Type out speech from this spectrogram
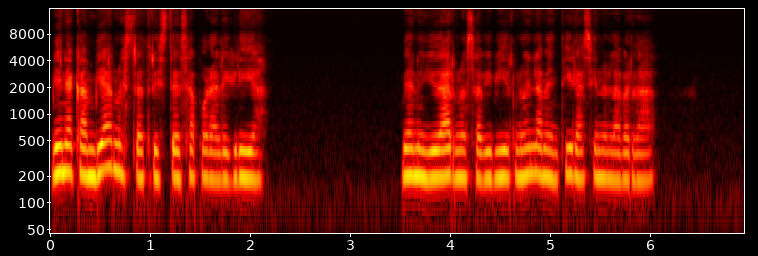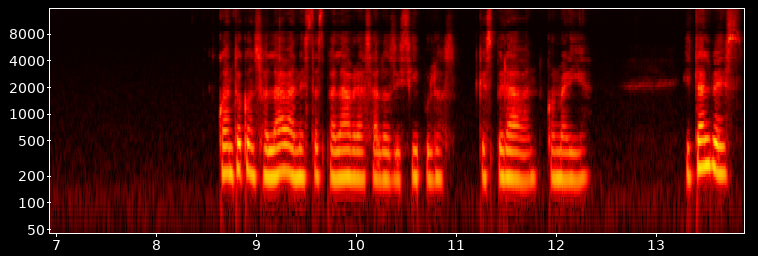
viene a cambiar nuestra tristeza por alegría, viene a ayudarnos a vivir no en la mentira, sino en la verdad. Cuánto consolaban estas palabras a los discípulos que esperaban con María. Y tal vez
